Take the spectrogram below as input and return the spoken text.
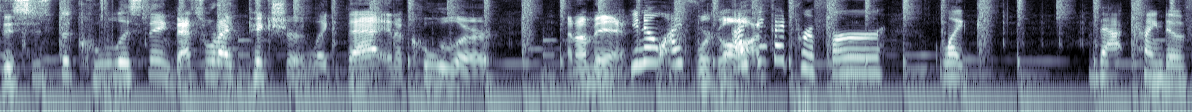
This is the coolest thing. That's what I picture, like that in a cooler, and I'm in. You know, I We're gone. I think I'd prefer like that kind of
